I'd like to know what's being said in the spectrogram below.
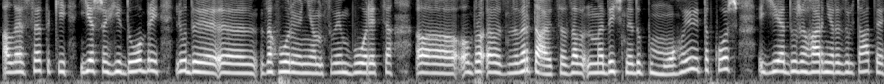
але все-таки є шаги добрі. Люди е, з захворюванням своїм борються, е, е, звертаються за медичною допомогою. І також є дуже гарні результати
